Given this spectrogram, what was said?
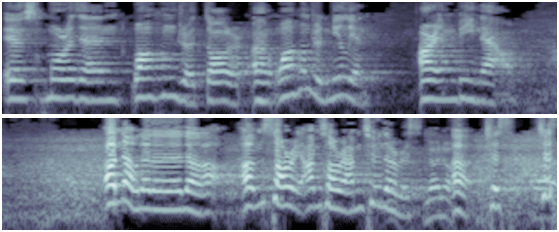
is more than 100 dollar, uh, 100 million RMB now. Oh no no no no no! Uh, I'm sorry, I'm sorry, I'm too nervous. No, no. Uh, just just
